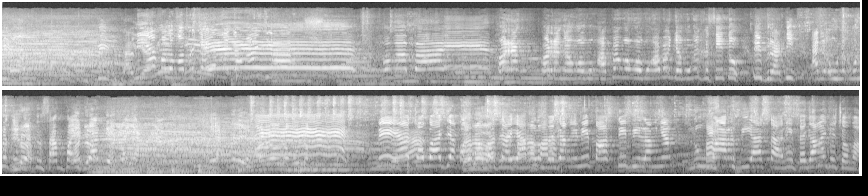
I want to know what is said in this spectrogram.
Mungkin kali Nih ya. kalau nggak percaya pegang aja. Mau ngapain? Orang orang nggak ngomong apa nggak ngomong apa nyambungnya ke situ. Ih berarti ada unek-unek yang Iya, nggak tersampaikan deh ada. kayaknya. Kayaknya ya. Ada unek-unek. Nih ya coba aja kalau nggak percaya kalau pegang ini pasti bilangnya luar biasa. Nih pegang aja coba.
